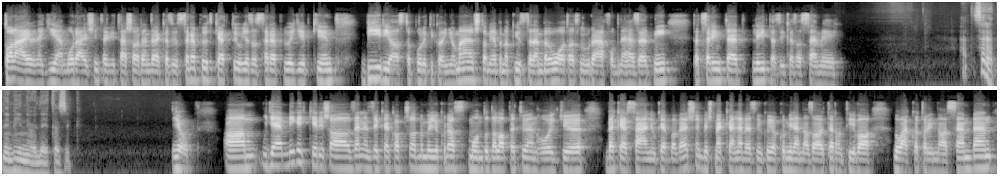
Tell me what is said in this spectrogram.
találjon egy ilyen morális integritással rendelkező szereplőt, kettő, hogy ez a szereplő egyébként bírja azt a politikai nyomást, ami ebben a küzdelemben óhatatlanul rá fog nehezedni. Tehát szerinted létezik ez a személy? Hát szeretném hinni, hogy létezik. Jó. Um, ugye még egy kérdés az ellenzékkel kapcsolatban, hogy akkor azt mondod alapvetően, hogy be kell szállniuk ebbe a versenybe, és meg kell neveznünk, hogy akkor mi lenne az alternatíva Novák Katalinnal szemben,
